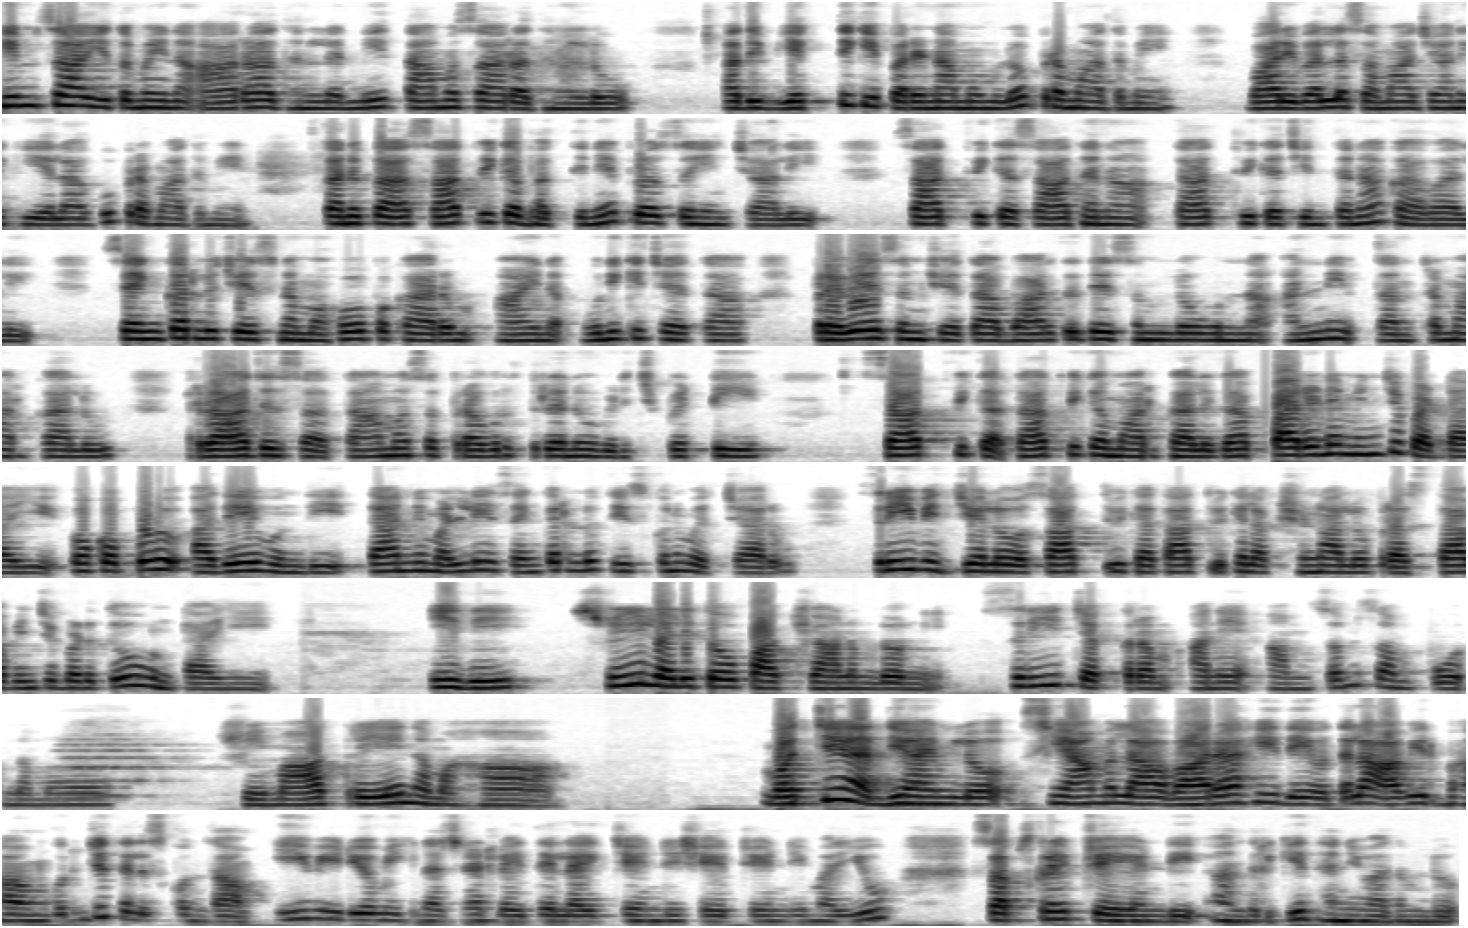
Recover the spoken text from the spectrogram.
హింసాయుతమైన ఆరాధనలన్నీ తామసారాధనలు. అది వ్యక్తికి పరిణామంలో ప్రమాదమే. వారి వల్ల సమాజానికి ఎలాగూ ప్రమాదమే. కనుక సాత్విక భక్తినే ప్రోత్సహించాలి. సాత్విక సాధన తాత్విక చింతన కావాలి. శంకర్లు చేసిన మహోపకారం ఆయన ఉనికి చేత ప్రవేశం చేత భారతదేశంలో ఉన్న అన్ని తంత్ర మార్గాలు రాజస తామస ప్రవృత్తులను విడిచిపెట్టి సాత్విక తాత్విక మార్గాలుగా పరిణమించబడ్డాయి. ఒకప్పుడు అదే ఉంది. దాన్ని మళ్ళీ శంకరులు తీసుకుని వచ్చారు. స్త్రీ విద్యలో సాత్విక తాత్విక లక్షణాలు ప్రస్తావించబడుతూ ఉంటాయి. ఇది శ్రీ లలితోపాఖ్యానంలోని శ్రీచక్రం అనే అంశం సంపూర్ణము. శ్రీమాత్రే నమ. వచ్చే అధ్యాయంలో శ్యామల వారాహి దేవతల ఆవిర్భావం గురించి తెలుసుకుందాం. ఈ వీడియో మీకు నచ్చినట్లయితే లైక్ చేయండి షేర్ చేయండి మరియు సబ్స్క్రైబ్ చేయండి. అందరికీ ధన్యవాదములు.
